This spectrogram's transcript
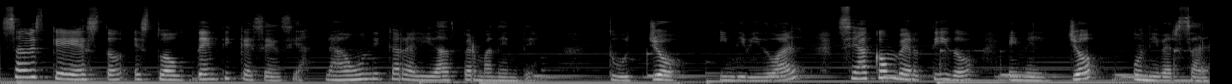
sabes que esto es tu auténtica esencia, la única realidad permanente. Tu yo individual se ha convertido en el yo universal.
